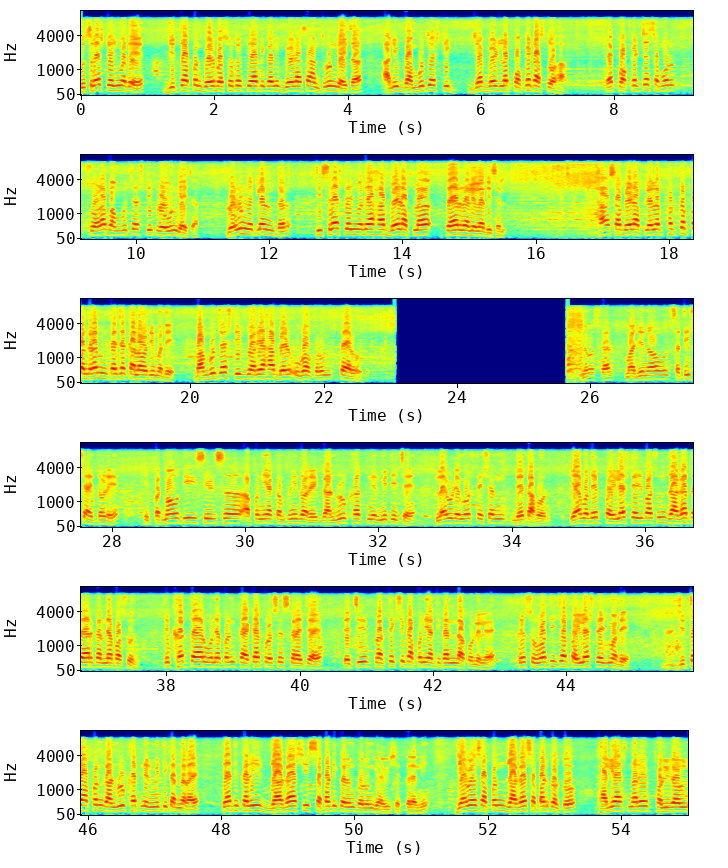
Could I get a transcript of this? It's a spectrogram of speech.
दुसऱ्या स्टेजमध्ये जिथं आपण बेड बसवतो त्या ठिकाणी बेड असा अंतरून घ्यायचा आणि बांबूच्या स्टिक ज्या बेडला पॉकेट असतो हा त्या पॉकेटच्या समोर सोळा बांबूचा स्टिक रोवून घ्यायचा रोवून घेतल्यानंतर तिसऱ्या स्टेजमध्ये हा बेड आपला तयार झालेला दिसेल. हा असा बेड आपल्याला फक्त पंधरा मिनिटाच्या कालावधीमध्ये बांबूच्या स्टिकद्वारे हा बेड उभा करून तयार होतो. नमस्कार माझे नाव सतीश आयतोडे. पद्मावती सीड्स आपण या कंपनीद्वारे गांडूळ खत निर्मितीचे लाईव्ह डेमॉन्स्ट्रेशन देत आहोत. यामध्ये पहिल्या स्टेजपासून जागा तयार करण्यापासून ते खत तयार होण्यापर्यंत काय काय प्रोसेस करायची आहे त्याची प्रात्यक्षिक आपण या ठिकाणी दाखवलेले आहे. ते सुरुवातीच्या पहिल्या स्टेजमध्ये जिथं आपण गांडूळ खत निर्मिती करणार आहे त्या ठिकाणी जागा अशी सपाटीकरण करून घ्यावी शेतकऱ्यांनी. ज्यावेळेस आपण जागा सपाट करतो खाली असणारे Folidol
